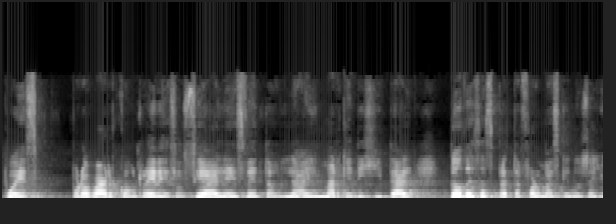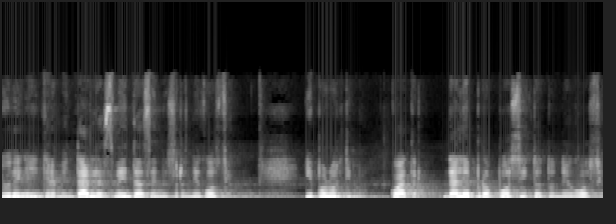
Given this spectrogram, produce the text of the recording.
pues probar con redes sociales, venta online, marketing digital, todas esas plataformas que nos ayuden a incrementar las ventas en nuestro negocio. Y por último, cuatro, Dale propósito a tu negocio.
